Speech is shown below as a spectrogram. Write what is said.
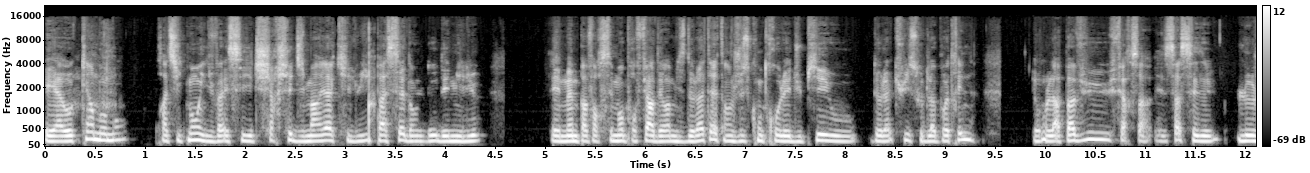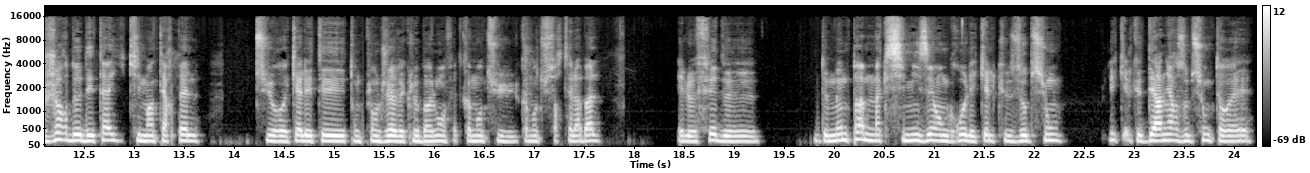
Et à aucun moment, pratiquement, il va essayer de chercher Di Maria qui lui passait dans le dos des milieux. Et même pas forcément pour faire des remises de la tête, hein, juste contrôler du pied ou de la cuisse ou de la poitrine. Et on l'a pas vu faire ça. Et ça, c'est le genre de détail qui m'interpelle sur quel était ton plan de jeu avec le ballon, en fait, comment tu, comment tu sortais la balle. Et le fait de, de même pas maximiser en gros les quelques options, les quelques dernières options que tu aurais,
